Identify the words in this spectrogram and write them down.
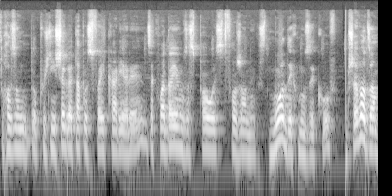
dochodzą do późniejszego etapu swojej kariery, zakładają zespoły stworzonych z młodych muzyków, przewodzą,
